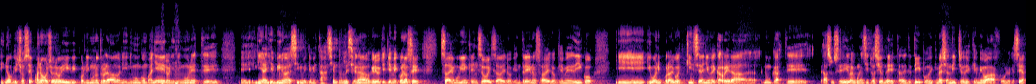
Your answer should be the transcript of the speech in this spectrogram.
Y no, que yo sepa, no, yo no vi por ningún otro lado, ni ningún compañero, ni ningún este, eh, ni alguien vino a decirme que me estaba haciendo lesionado. Creo que el que me conoce sabe muy bien quién soy, sabe lo que entreno, sabe lo que me dedico. Y, bueno, y por algo 15 años de carrera nunca este, ha sucedido alguna situación de esta, de este tipo, de que me hayan dicho de que me bajo o lo que sea.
